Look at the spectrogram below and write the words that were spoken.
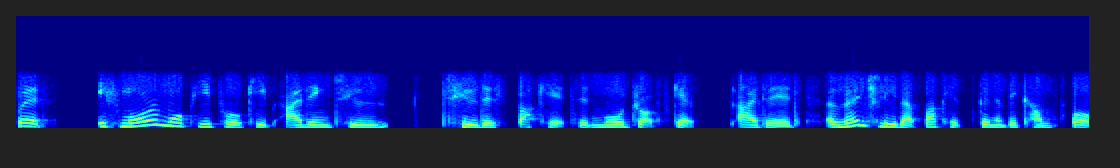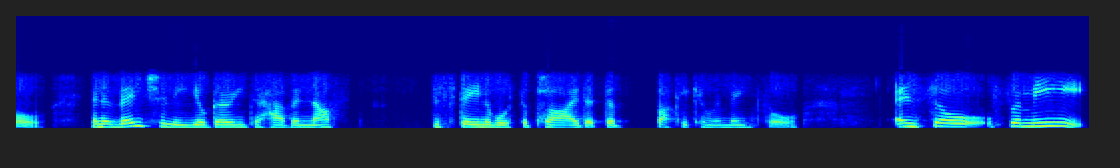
But if more and more people keep adding to to this bucket and more drops get added, eventually that bucket's going to become full. And eventually you're going to have enough sustainable supply that the bucket can remain full. And so for me,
